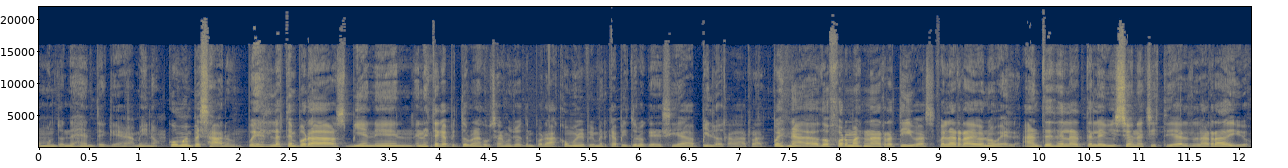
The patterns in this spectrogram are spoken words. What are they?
un montón de gente que a mí no. ¿Cómo empezaron? Pues las temporadas vienen, en este capítulo van a escuchar muchas temporadas como en el primer capítulo que decía piloto cada rato. Pues nada, dos formas narrativas fue la radionovela. Antes de la televisión existía la radio,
